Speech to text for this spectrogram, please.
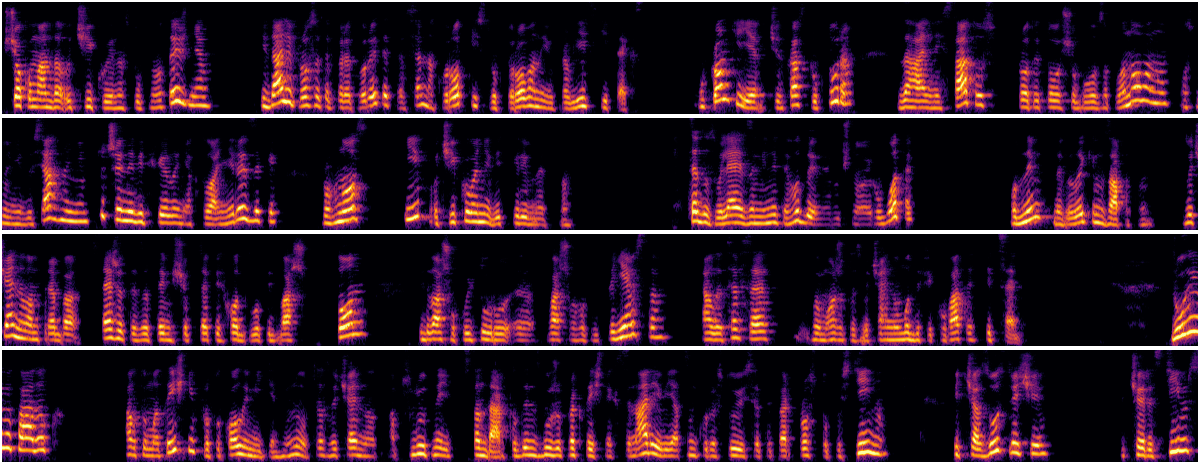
що команда очікує наступного тижня. І далі просите перетворити це все на короткий структурований управлінський текст. У промпті є чітка структура, загальний статус проти того, що було заплановано, основні досягнення, причини відхилення, актуальні ризики, прогноз і очікування від керівництва. Це дозволяє замінити години ручної роботи одним невеликим запитом. Звичайно, вам треба стежити за тим, щоб це підходило під ваш тон, під вашу культуру е, вашого підприємства, але це все ви можете, звичайно, модифікувати під себе. Другий випадок автоматичні протоколи мітінгів. Ну, це, звичайно, абсолютний стандарт, один з дуже практичних сценаріїв. Я цим користуюся тепер просто постійно. Під час зустрічі через Teams,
